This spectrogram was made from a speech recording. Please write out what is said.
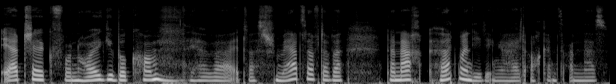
Aircheck von Holgi bekommen. Der war etwas schmerzhaft, aber danach hört man die Dinge halt auch ganz anders.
